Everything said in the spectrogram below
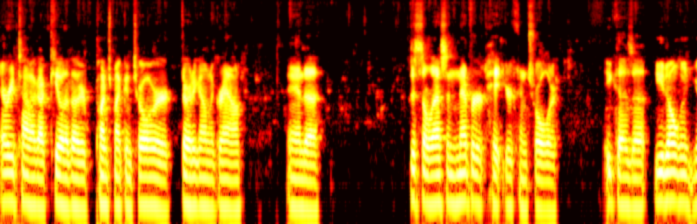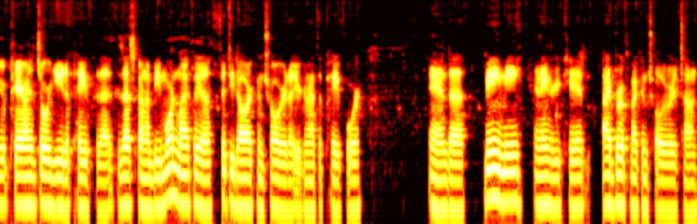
every time I got killed, I'd either punch my controller or throw it on the ground. And uh, just a lesson: never hit your controller because uh, you don't want your parents or you to pay for that because that's going to be more than likely a fifty dollar controller that you're going to have to pay for. And uh, being me, an angry kid, I broke my controller a ton.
